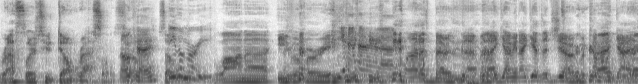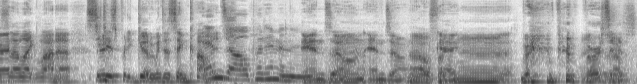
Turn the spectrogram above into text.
wrestlers who don't wrestle. So, Okay. So Eva Marie. Lana, Eva Marie. Yeah. Lana's better than that, but I, I mean, I get the joke. But come on, guys, right. I like Lana. CJ's pretty good. We went to the same college. Enzo, put him in there. End zone, end zone. Oh, fuck. okay. Uh, versus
